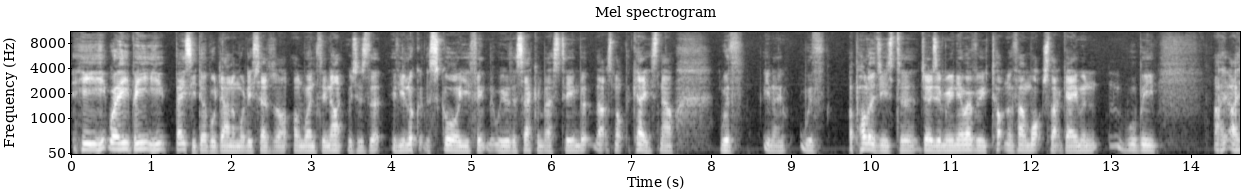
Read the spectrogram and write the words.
He well, he he basically doubled down on what he said on Wednesday night, which is that if you look at the score, you think that we were the second best team, but that's not the case. Now, with you know, with apologies to Jose Mourinho, every Tottenham fan watched that game and will be, I, I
